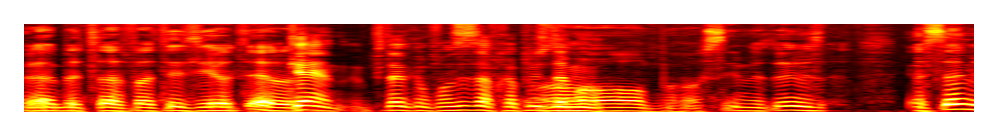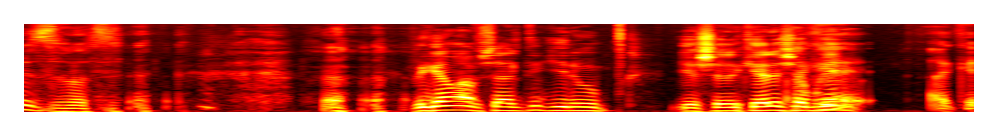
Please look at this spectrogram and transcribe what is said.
אולי בצרפתית זה יותר. Français ça ferait plus de mots. או, עושים יותר יוצא מצוות. וגם הרב שאלתי כאילו, יש כאלה שאומרים, חכה, חכה.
